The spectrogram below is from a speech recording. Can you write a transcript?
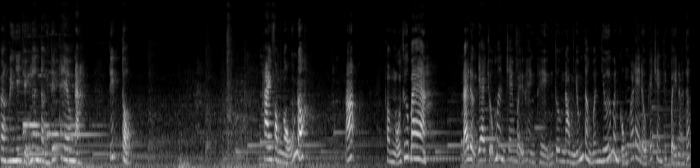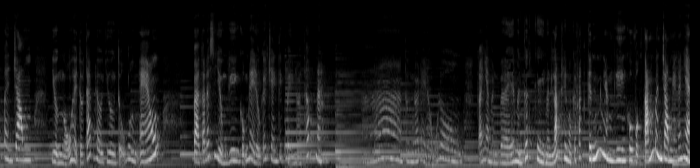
Vâng, Và đi di chuyển lên tầng tiếp theo nè. Tiếp tục. Hai phòng ngủ nữa. Đó, phòng ngủ thứ ba. Đã được gia chủ mình trang bị hoàn thiện, tương đồng giống tầng bên dưới. Mình cũng có đầy đủ các trang thiết bị nội thất bên trong, giường ngủ, hệ tủ tách đầu giường, tủ quần áo. Và toilet sử dụng riêng cũng đầy đủ các trang thiết bị nội thất nè cả nhà mình về. Mình thích thì mình lắp thêm một cái vách kính ngăn riêng khu vực tắm bên trong nha cả nhà.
